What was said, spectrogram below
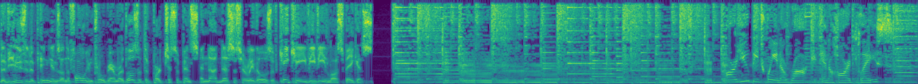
The views and opinions on the following program are those of the participants and not necessarily those of KKVV Las Vegas. Are you between a rock and a hard place?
